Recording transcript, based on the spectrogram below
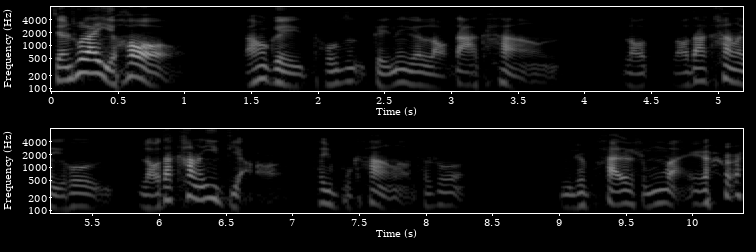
剪出来以后，然后给投资给那个老大看，老老大看了以后，老大看了一点儿，他就不看了，他说：“你这拍的什么玩意儿？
